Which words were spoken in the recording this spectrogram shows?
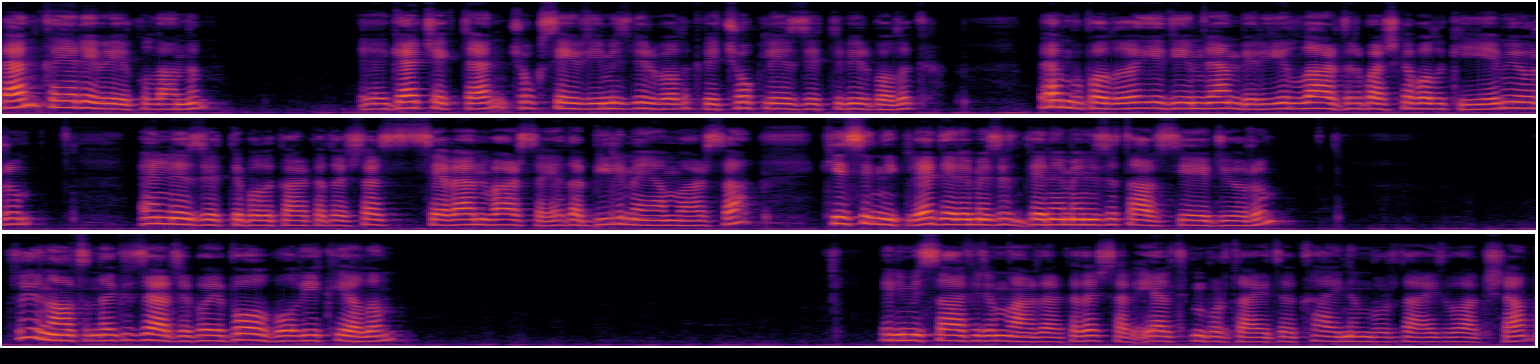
Ben kaya levreği kullandım. Ee, gerçekten çok sevdiğimiz bir balık ve çok lezzetli bir balık. Ben bu balığı yediğimden beri yıllardır başka balık yiyemiyorum. En lezzetli balık arkadaşlar. Seven varsa ya da bilmeyen varsa kesinlikle denemenizi, denemenizi tavsiye ediyorum. Suyun altında güzelce böyle bol bol yıkayalım. Benim misafirim vardı arkadaşlar. Eltim buradaydı, kaynım buradaydı bu akşam.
